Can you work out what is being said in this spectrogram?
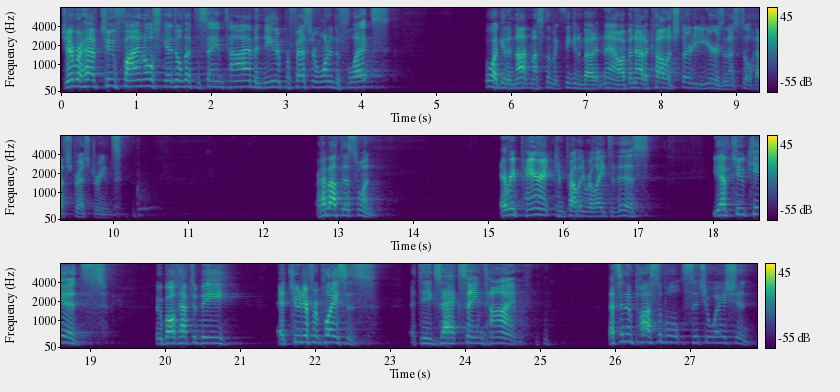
did you ever have two finals scheduled at the same time and neither professor wanted to flex? Oh, I get a knot in my stomach thinking about it now. I've been out of college 30 years and I still have stress dreams. Or how about this one? Every parent can probably relate to this. You have two kids who both have to be at two different places at the exact same time. That's an impossible situation.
